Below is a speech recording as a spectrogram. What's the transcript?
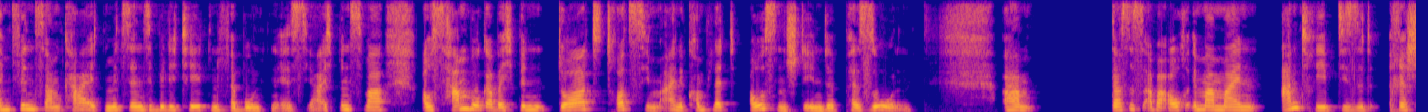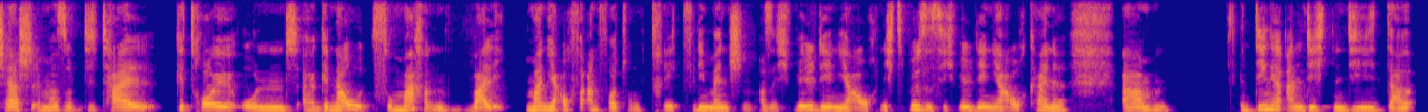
Empfindsamkeit, mit Sensibilitäten verbunden ist. Ja, ich bin zwar aus Hamburg, aber ich bin dort trotzdem eine komplett außenstehende Person. Ähm, das ist aber auch immer mein Antrieb, diese Recherche immer so detailgetreu und äh, genau zu machen, weil man ja auch Verantwortung trägt für die Menschen. Also ich will denen ja auch nichts Böses, ich will denen ja auch keine ähm, Dinge andichten, die da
